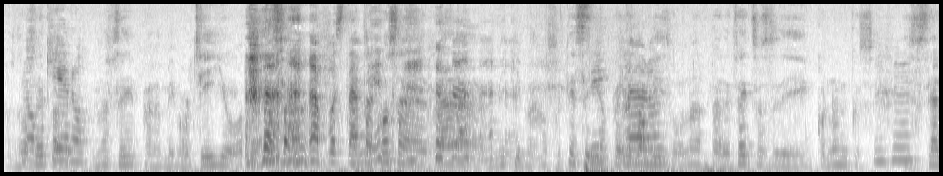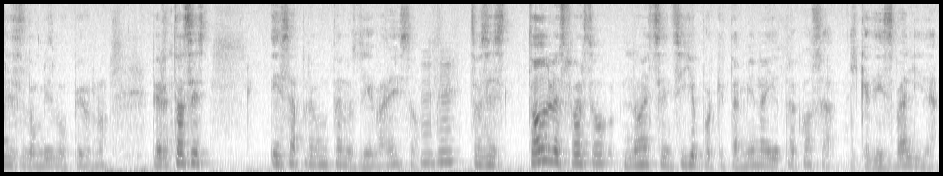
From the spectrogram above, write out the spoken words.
pues no, No sé, quiero. Para, no sé, para mi bolsillo, otra cosa, Pues otra cosa rara, Mickey Mouse, qué sé Sí, yo, pero es lo mismo, ¿no? Para efectos económicos y sociales es lo mismo, peor, ¿no? Pero entonces, esa pregunta nos lleva a eso. Entonces, todo el esfuerzo no es sencillo porque también hay otra cosa y que es válida.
